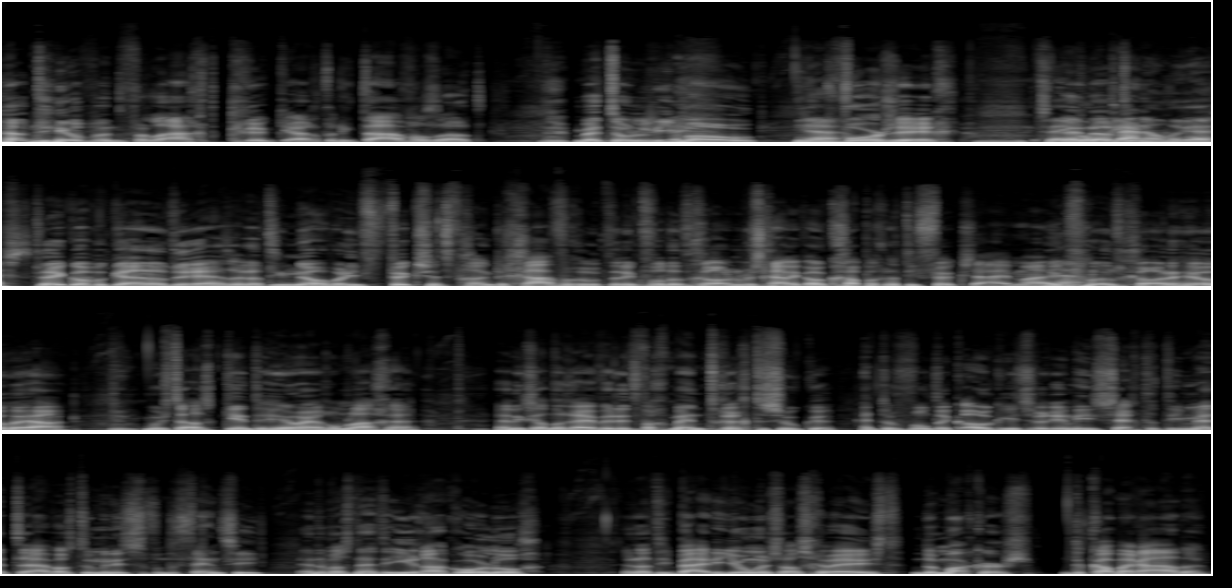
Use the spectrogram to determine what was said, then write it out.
dat die op een verlaagd krukje achter die tafel zat, met zo'n limo Ja. voor zich. Twee En koppen kleiner dan de rest. Twee koppen kleiner dan de rest. En dat hij Nobody Fucks It Frank de Graaf roept. En ik vond het gewoon waarschijnlijk ook grappig dat hij fuck zei, maar ik vond het gewoon heel, ja. Ik moest er als kind heel erg om lachen. En ik zat nog even dit fragment terug te zoeken. En toen vond ik ook iets waarin hij zegt dat hij met, hij was toen minister van Defensie. En er was net de Irak-oorlog. En dat hij bij de jongens was geweest, de makkers, de kameraden.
